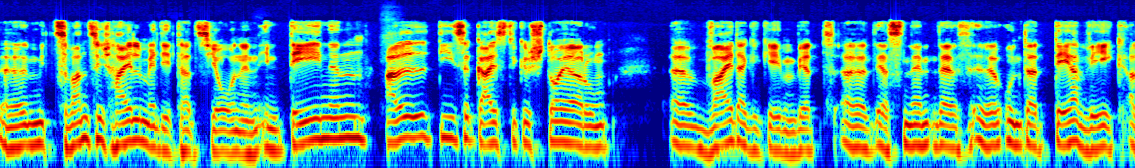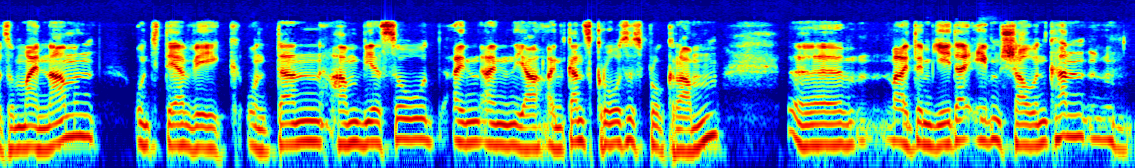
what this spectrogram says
äh, mit 20 Heilmeditationen, in denen all diese geistige Steuerung äh, weitergegeben wird. Äh, das nennt das äh, unter der Weg, also mein Namen und der Weg. Und dann haben wir so ein, ein, ja, ein ganz großes Programm, äh, bei dem jeder eben schauen kann,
